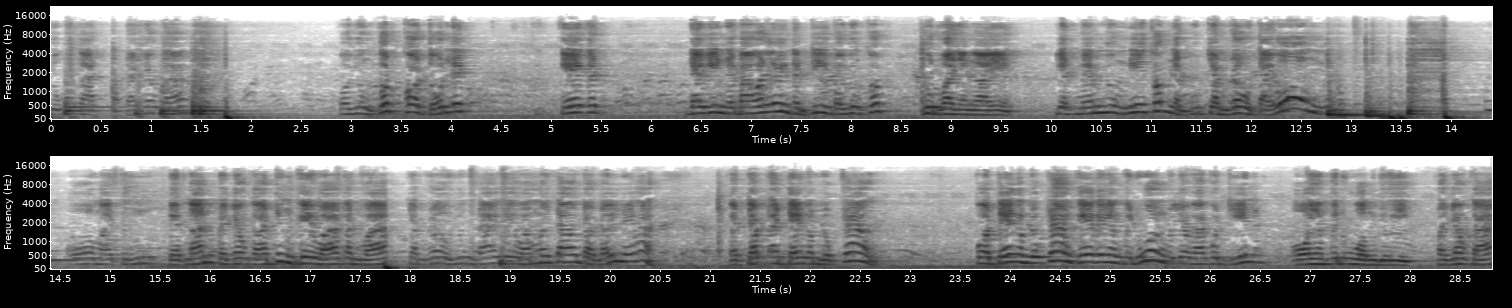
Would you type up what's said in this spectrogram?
ยุ่งกัดพระเจ้ากาพอยุ่งครบข้อโตเล็กแกก็ได้ยินในบาวันเล่นทันทีพอยุ่งก็พูดว่ายังไงเหยียดแม่มยุ่งนี้ก็แหลมพูดจำเราแต่โอ้งโอ้หมายถึงแบบนั้นไปเจ้ากาจึงเกว่ากันว่าจำเรายุ่งได้เกว่าไม่เจ้าเจ้าไหนเนี่ยก็จับไอ้แตงกับลูกเจ้าพอแตงกับลูกเจ้าแกก็ยังเป็นห่วงไปเจ้าการคนจีน โอ้ยังเป็นห่วงอยู่อีกไปเจ้าการ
